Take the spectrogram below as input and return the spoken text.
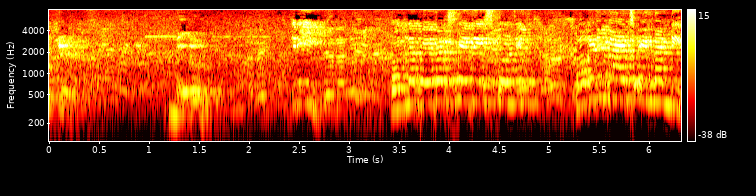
okay maroon three వంద పేపర్స్ మీద తీసుకోండి. ఒకటి మ్యాచ్ అయిందండి.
